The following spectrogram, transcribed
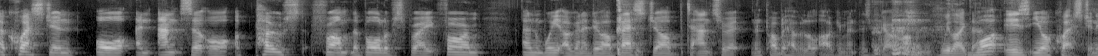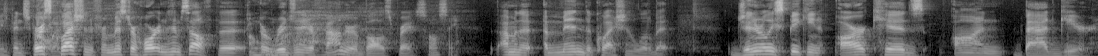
a question or an answer or a post from the Ball of Spray forum, and we are going to do our best job to answer it and probably have a little argument as we go along. We like that. What is your question? He's been scrolling. First question from Mr. Horton himself, the originator, founder of Ball of Spray. Saucy. I'm going to amend the question a little bit. Generally speaking, are kids on bad gear?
